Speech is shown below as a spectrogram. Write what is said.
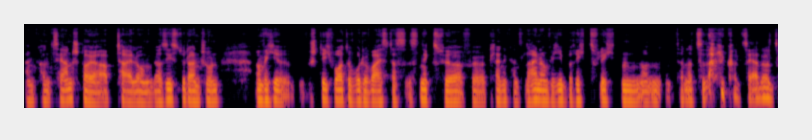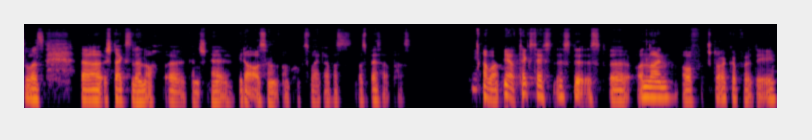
an Konzernsteuerabteilungen. Da siehst du dann schon irgendwelche Stichworte, wo du weißt, das ist nichts für, für kleine Kanzleien, irgendwelche Berichtspflichten und internationale Konzerne und sowas. Da steigst du dann auch äh, ganz schnell wieder aus und, und guckst weiter, was, was besser passt. Aber ja, Texttextliste ist äh, online auf steuerköpfe.de.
